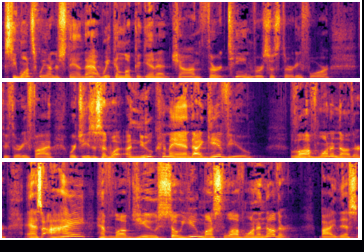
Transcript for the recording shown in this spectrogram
See, once we understand that, we can look again at John 13, verses 34 through 35, where Jesus said, What? A new command I give you love one another. As I have loved you, so you must love one another. By this,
